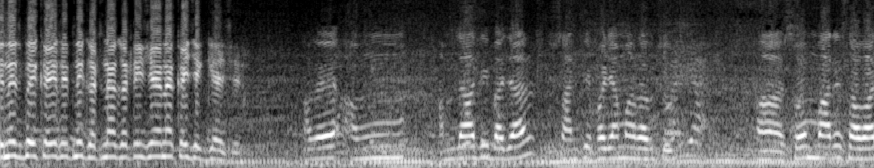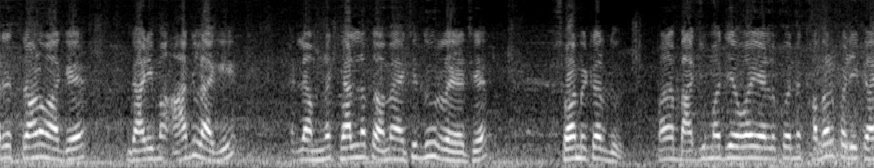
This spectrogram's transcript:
દિનેશભાઈ કઈ રીતની ઘટના ઘટી છે અને કઈ જગ્યાએ છે? હવે હું અમદાવાદી બજાર શાંતિ ફળિયામાં રહું છું. સોમવારે સવારે ત્રણ વાગે ગાડીમાં આગ લાગી. એટલે અમને ખ્યાલ નહોતો અમે અહીંથી દૂર રહે છે સો મીટર દૂર. પણ બાજુમાં જે હોય એ લોકોને ખબર પડી કે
